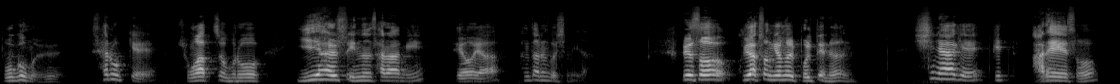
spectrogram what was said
복음을 새롭게 종합적으로 이해할 수 있는 사람이 되어야 한다는 것입니다. 그래서 구약 성경을 볼 때는 신약의 빛 아래에서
